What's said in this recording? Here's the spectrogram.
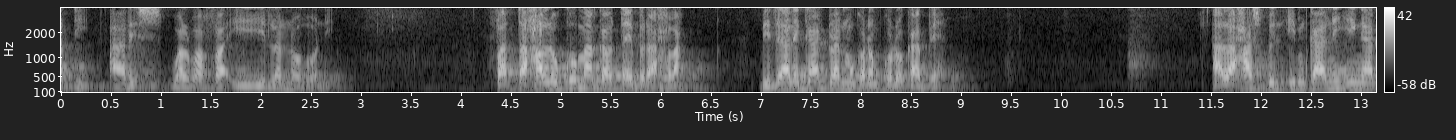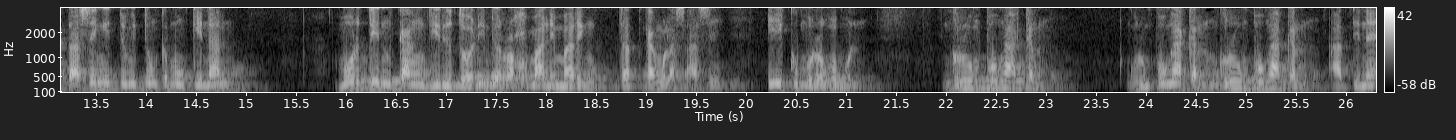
hati aris wal wafai lan nohoni. Fatahaluku maka utai berakhlak bidzalika aklan mengkono-kono kabeh. Ala hasbil imkani ingatase ngitung-hitung kemungkinan murdin kang diridhoni di rahmani maring zat kang welas asih iku murghumun grumpungaken Grumpungaken, grumpungaken artinya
